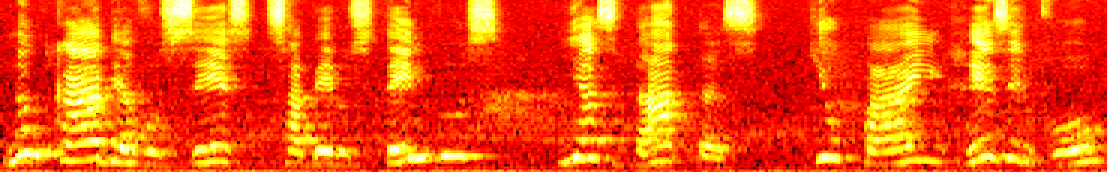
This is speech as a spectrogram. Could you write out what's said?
Não cabe a vocês saber os tempos e as datas que o Pai reservou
